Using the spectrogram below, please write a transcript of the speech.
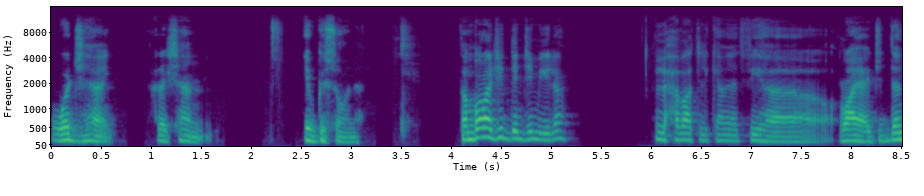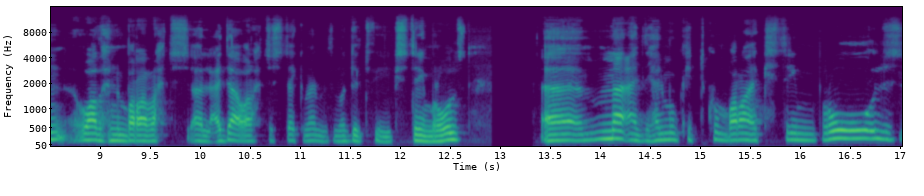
وجهه علشان يبقسونه فمباراة جدا جميلة. اللحظات اللي كانت فيها رائعة جدا. واضح إن المباراة راح تس... العداوة راح تستكمل مثل ما قلت في Extreme Rules آه ما أدري هل ممكن تكون مباراة Extreme Rules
